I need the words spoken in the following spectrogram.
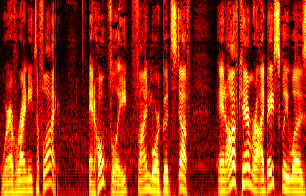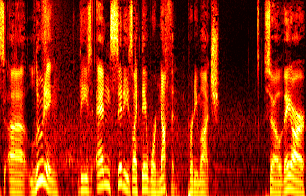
wherever I need to fly and hopefully find more good stuff. And off camera, I basically was uh, looting these end cities like they were nothing, pretty much. So they are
